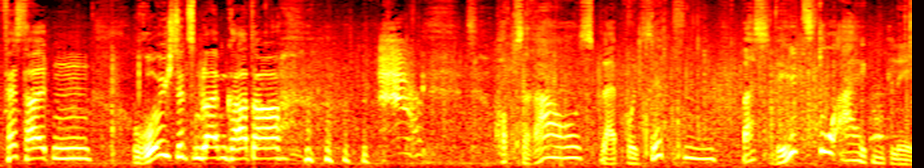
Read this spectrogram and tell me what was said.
Festhalten, ruhig sitzen bleiben, Kater. Hops raus, bleib ruhig sitzen. Was willst du eigentlich?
